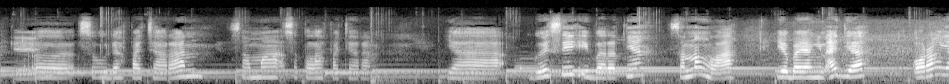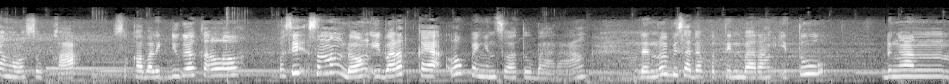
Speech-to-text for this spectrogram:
Oke. Eh, sudah pacaran sama setelah pacaran. Ya gue sih ibaratnya seneng lah. Ya bayangin aja orang yang lo suka suka balik juga ke lo. Pasti seneng dong ibarat kayak lo pengen suatu barang dan lo bisa dapetin barang itu dengan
